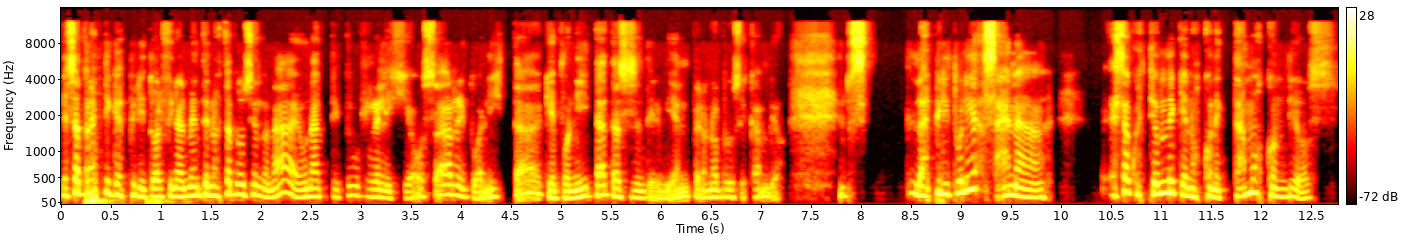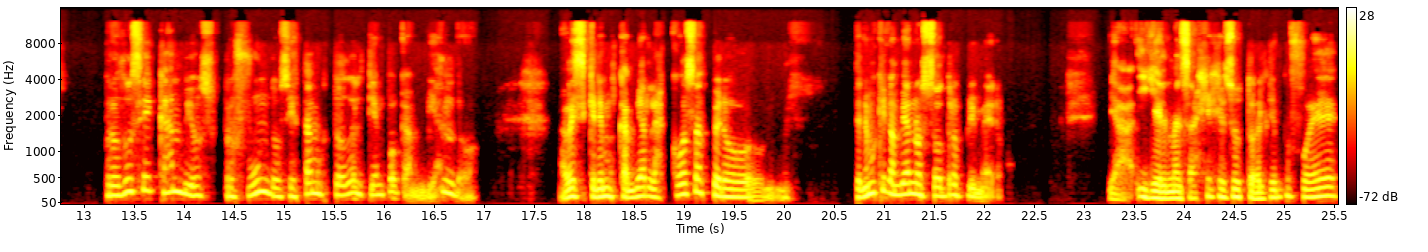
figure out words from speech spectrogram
Esa práctica espiritual finalmente no está produciendo nada, es una actitud religiosa, ritualista, que bonita, te hace sentir bien, pero no produce cambio. Entonces, la espiritualidad sana, esa cuestión de que nos conectamos con Dios, produce cambios profundos y estamos todo el tiempo cambiando. A veces queremos cambiar las cosas, pero tenemos que cambiar nosotros primero. Ya, y el mensaje de Jesús todo el tiempo fue,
